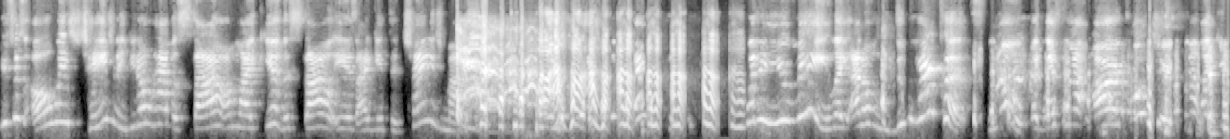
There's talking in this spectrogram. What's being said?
you just always changing it. You don't have a style." I'm like, "Yeah, the style is I get to change my." Hair. What do you mean? Like I don't do haircuts. No, like that's not our culture. It's not like you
